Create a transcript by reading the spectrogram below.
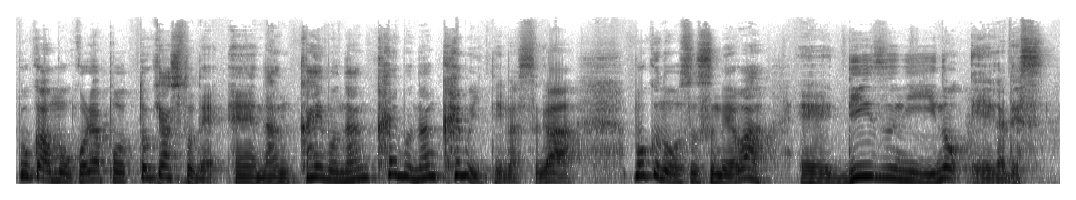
僕はもうこれはポッドキャストで、えー、何回も何回も何回も言っていますが僕のおすすめは、えー、ディズニーの映画です。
